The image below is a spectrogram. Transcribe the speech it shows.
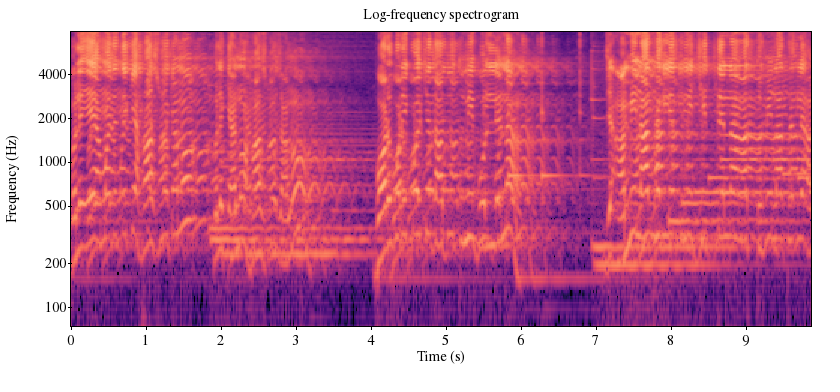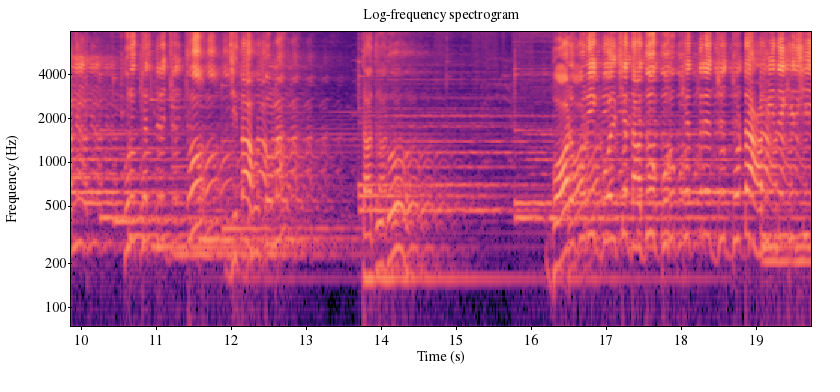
বলে এ আমাদের দেখে হাসলো কেন? বলে কেন হাসলো জানো? বড়বড়িক বলছে দাদু, তুমি বললে না যে আমি না থাকলে তুমি জিততে না, আর তুমি না থাকলে আমি কুরুক্ষেত্রের যুদ্ধ জিতা হতো না? দাদু গো। বড়বড়িক বলছে, দাদু, কুরুক্ষেত্রের যুদ্ধটা আমি দেখেছি।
